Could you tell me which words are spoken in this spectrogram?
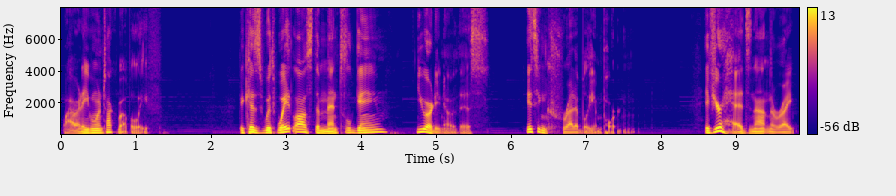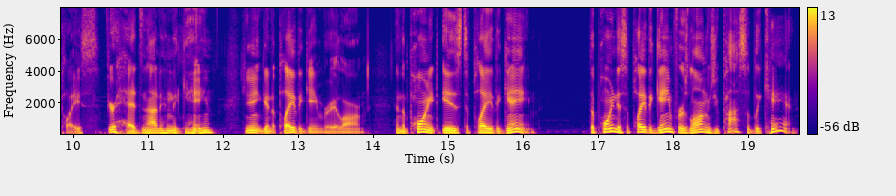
Why would I even want to talk about belief? Because with weight loss, the mental game, you already know this, it's incredibly important. If your head's not in the right place, if your head's not in the game, you ain't going to play the game very long. And the point is to play the game. The point is to play the game for as long as you possibly can.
